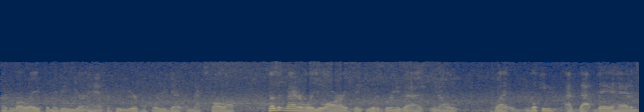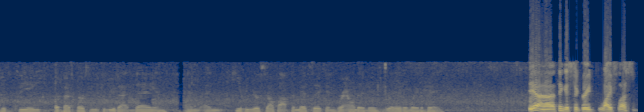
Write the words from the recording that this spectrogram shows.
like low A, for maybe a year and a half or two years before you get a next call up. Doesn't matter where you are. I think you would agree that you know play, looking at that day ahead and just being the best person you can be that day and, and, and keeping yourself optimistic and grounded is really the way to be. Yeah, and I think it's a great life lesson.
